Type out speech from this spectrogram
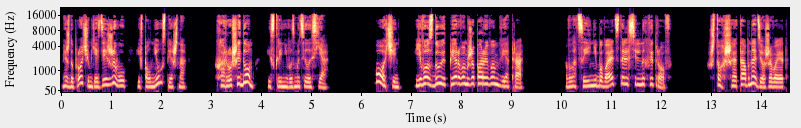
Между прочим, я здесь живу, и вполне успешно. «Хороший дом», — искренне возмутилась я. «Очень. Его сдует первым же порывом ветра. В Лации не бывает столь сильных ветров. Что ж, это обнадеживает.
